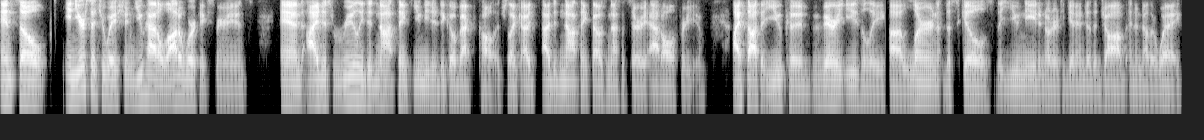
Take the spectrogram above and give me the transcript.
And so in your situation, you had a lot of work experience and I just really did not think you needed to go back to college. Like I, I did not think that was necessary at all for you. I thought that you could very easily uh, learn the skills that you need in order to get into the job in another way.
